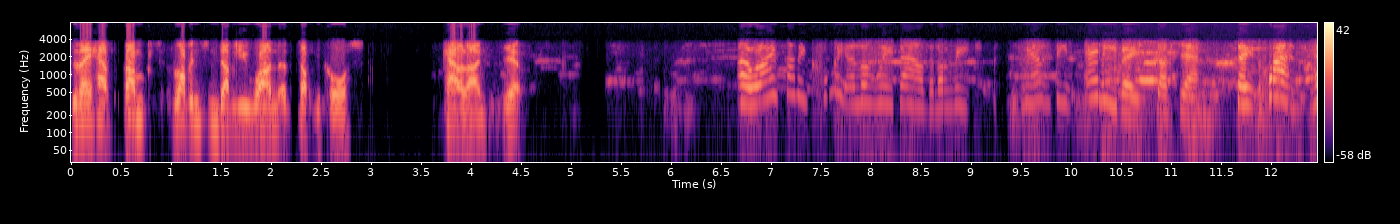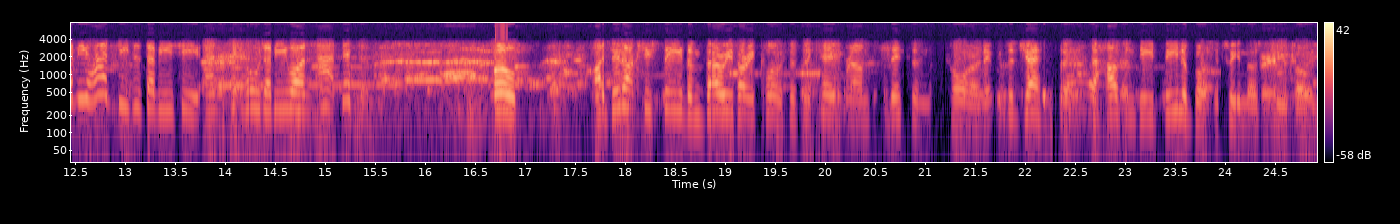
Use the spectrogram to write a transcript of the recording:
So they have bumped Robinson W1 at the top of the course. Caroline. Yep. Oh, well, I'm standing quite a long way down the long reach. We haven't seen any votes just yet. So, Juan, have you had Jesus W2 and Tit Hall W1 at Ditton? Well, I did actually see them very, very close as they came around Ditton corner, and it would suggest that there has indeed been a bump between those two boats.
